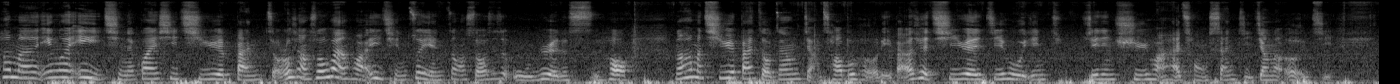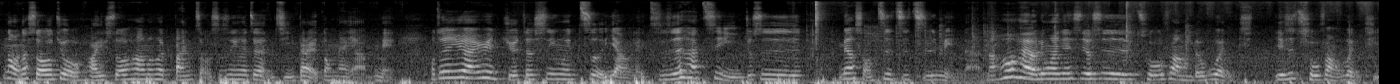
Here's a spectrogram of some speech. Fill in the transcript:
他们因为疫情的关系，七月搬走。我想说，万华疫情最严重的时候就是五月的时候，然后他们七月搬走，这样讲超不合理吧？而且七月几乎已经接近趋缓，还从三级降到二级。那我那时候就有怀疑说他们会搬走，是不是因为这很击败的东南亚妹？我最近越来越觉得是因为这样嘞，只是他自己就是没有什么自知之明啊。然后还有另外一件事，就是厨房的问题，也是厨房问题。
